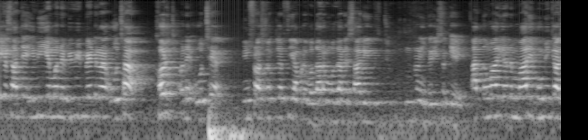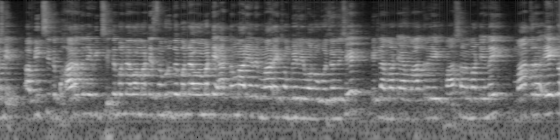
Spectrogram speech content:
એક સાથે ઈવીએમ અને વીવીપેટના ઓછા ખર્ચ અને ઓછા ઇન્ફ્રાસ્ટ્રક્ચરથી આપણે વધારે વધારે સારી ચૂંટણી કરી શકીએ. આ તમારી અને મારી ભૂમિકા છે. આ વિકસિત ભારતને વિકસિત બનાવવા માટે, સમૃદ્ધ બનાવવા માટે આ તમારે અને મારે ખંભે લેવાનું વજન છે. એટલા માટે આ માત્ર એક ભાષણ માટે નહીં, માત્ર એક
